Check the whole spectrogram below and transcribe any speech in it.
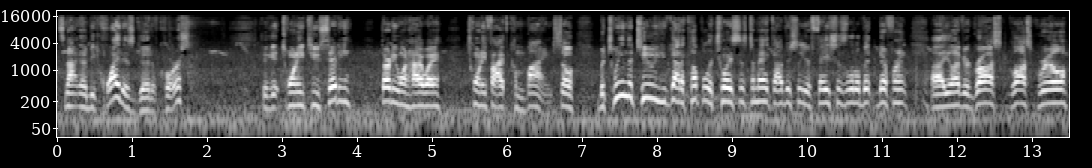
It's not gonna be quite as good, of course. You get 22 city, 31 highway, 25 combined. So between the two, you've got a couple of choices to make. Obviously, your face is a little bit different. Uh, you'll have your gloss, gloss grill,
